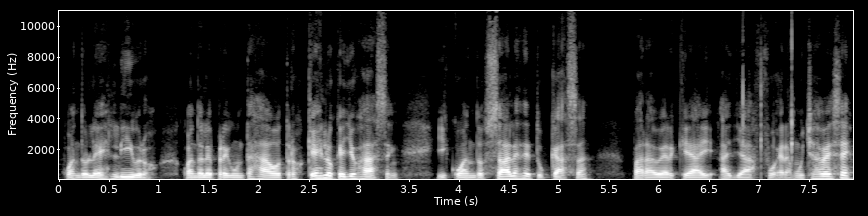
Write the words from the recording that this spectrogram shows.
cuando lees libros, cuando le preguntas a otros qué es lo que ellos hacen y cuando sales de tu casa para ver qué hay allá afuera. Muchas veces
